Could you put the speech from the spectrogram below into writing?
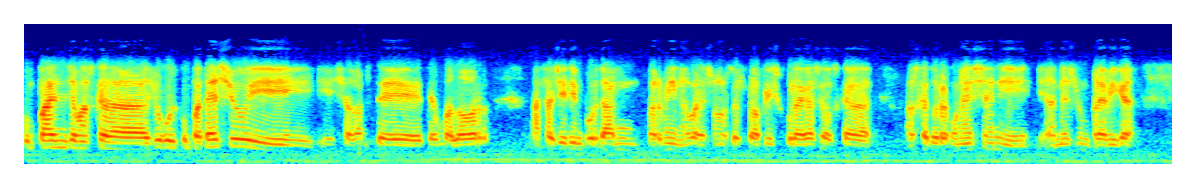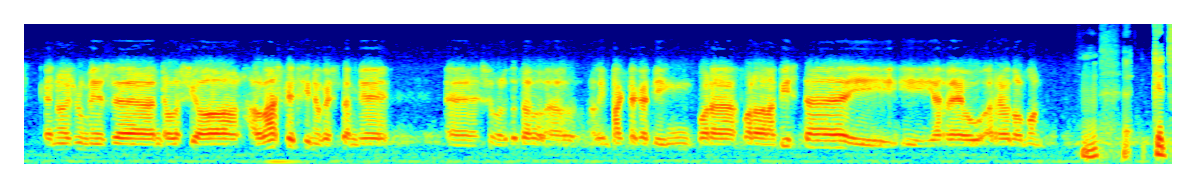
companys amb els que jugo i competeixo i, i això doncs, té, té un valor afegit important per mi, no? perquè són els teus propis col·legues els que, els que t'ho reconeixen i, i a més és un premi que, que no és només eh, en relació al bàsquet, sinó que és també eh, sobretot l'impacte que tinc fora, fora de la pista i, i arreu, arreu del món. Mm -hmm. què, et,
